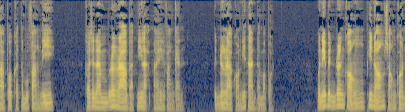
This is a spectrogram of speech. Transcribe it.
มาพบกับท่านผู้ฟังนี้ ก็จะนำเรื่องราวแบบนี้แหละมาให้ฟังกัน เป็นเรื่องราวของนิทานธรรมบท วันนี้เป็นเรื่องของพี่น้องสองคน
